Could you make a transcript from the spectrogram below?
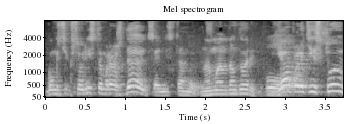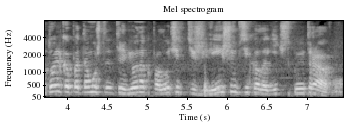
Гомосексуалистом рождаются, а не становятся. Но мы об этом говорим. Я протестую только потому, что этот ребенок получит тяжелейшую психологическую травму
